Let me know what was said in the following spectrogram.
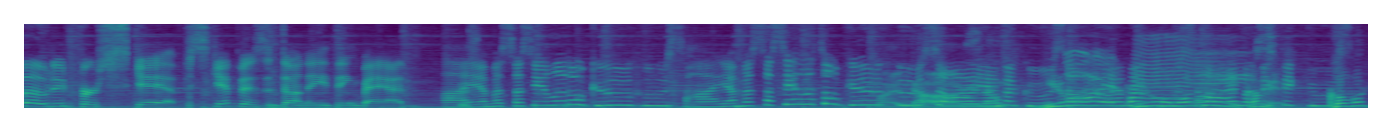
I voted for Skip. Skip hasn't done anything bad. I am a sussy little goose. I am a sussy little goose. I am a goose. You know I am a goose. I am a Come big, big goose. Come on,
